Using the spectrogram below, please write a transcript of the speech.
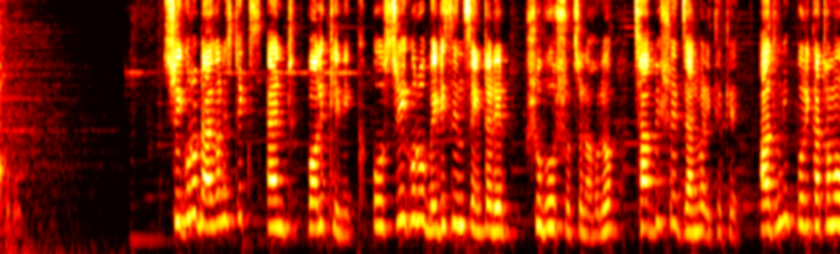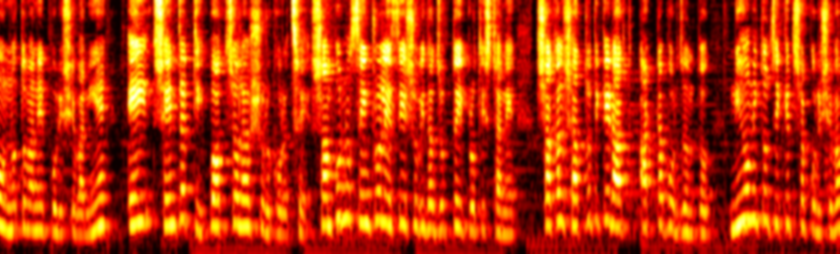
খবর। শ্রীগুরু ডায়াগনস্টিক্স অ্যান্ড পলিক্লিনিক ও শ্রীগুরু মেডিসিন সেন্টারের শুভ সূচনা হলো ছাব্বিশে জানুয়ারি থেকে আধুনিক পরিকাঠামো উন্নত মানের পরিষেবা নিয়ে এই সেন্টারটি পথ চলা শুরু করেছে। সম্পূর্ণ সেন্ট্রাল এসি সুবিধাযুক্ত এই প্রতিষ্ঠানে সকাল সাতটা থেকে রাত আটটা পর্যন্ত নিয়মিত চিকিৎসা পরিষেবা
